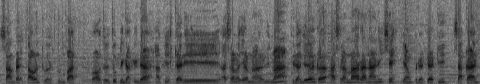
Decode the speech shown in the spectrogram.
sampai tahun 2004 waktu itu pindah-pindah habis dari asrama asrama 5 dilanjutkan ke asrama Rananisih yang berada di Sagan.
